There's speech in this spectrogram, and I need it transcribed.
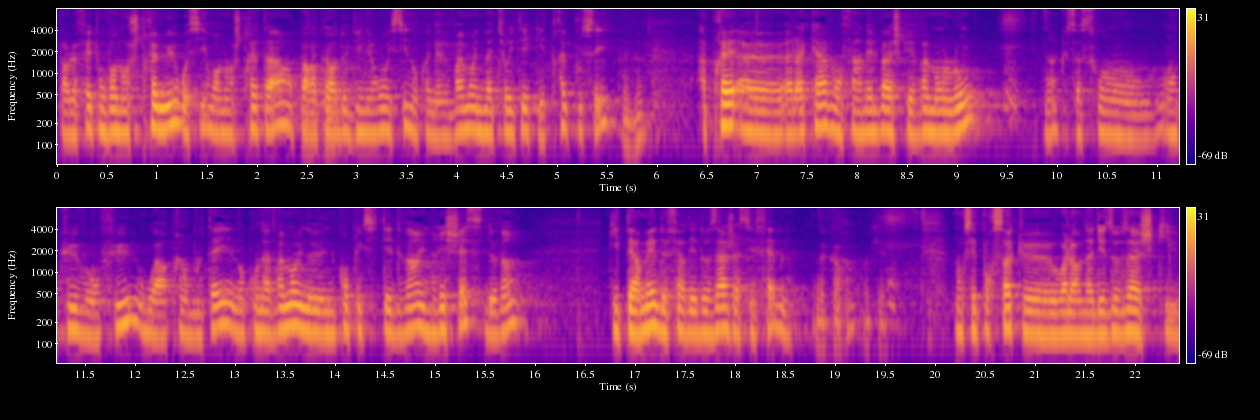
par le fait qu'on vendange très mûr aussi, on vendange très tard par rapport à d'autres vignerons ici, donc on a vraiment une maturité qui est très poussée. Mhm. Après, euh, à la cave, on fait un élevage qui est vraiment long, hein, que ce soit en, cuve ou en fût, ou après en bouteille. Donc on a vraiment une, complexité de vin, une richesse de vin qui permet de faire des dosages assez faibles. D'accord, hein. ok. Donc c'est pour ça que voilà, on a des dosages qui,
